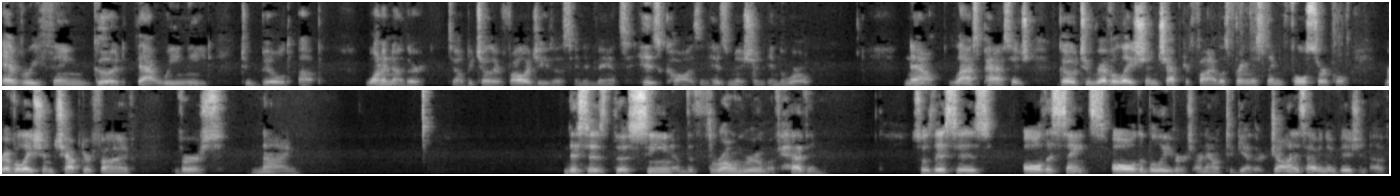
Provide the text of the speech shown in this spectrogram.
everything good that we need to build up one another, to help each other follow Jesus and advance His cause and His mission in the world. Now, last passage, go to Revelation chapter 5. Let's bring this thing full circle. Revelation chapter 5, verse 9. This is the scene of the throne room of heaven. So, this is all the saints, all the believers are now together. John is having a vision of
